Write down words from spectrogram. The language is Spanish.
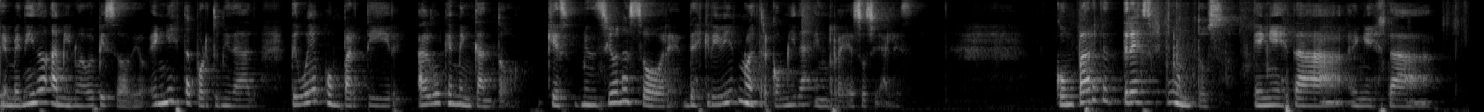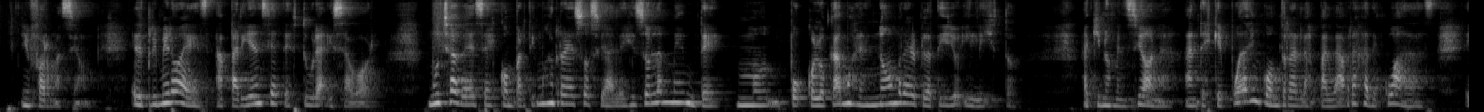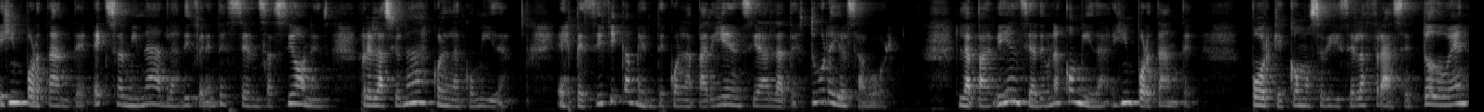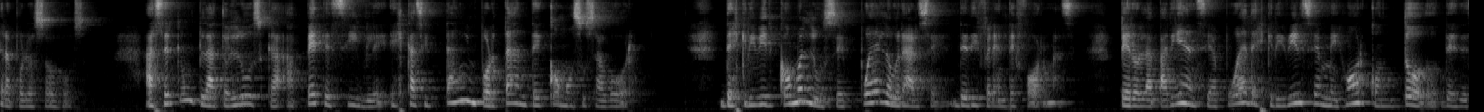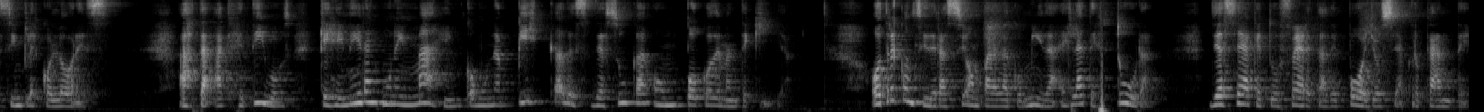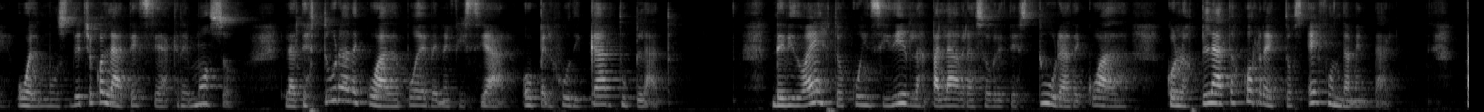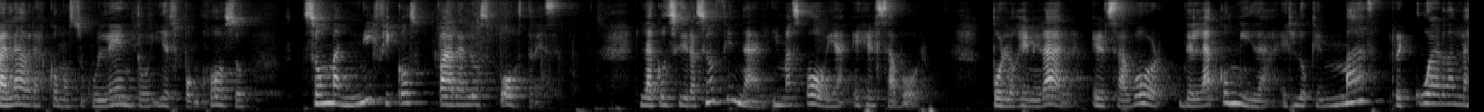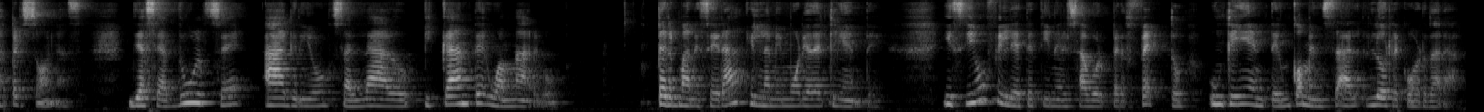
Bienvenido a mi nuevo episodio. En esta oportunidad te voy a compartir algo que me encantó, que menciona sobre describir nuestra comida en redes sociales comparte tres puntos en esta, información. El primero es apariencia, textura y sabor. Muchas veces compartimos en redes sociales y solamente colocamos el nombre del platillo y listo. Aquí nos menciona, antes que puedas encontrar las palabras adecuadas, es importante examinar las diferentes sensaciones relacionadas con la comida, específicamente con la apariencia, la textura y el sabor. La apariencia de una comida es importante porque, como se dice la frase, todo entra por los ojos. Hacer que un plato luzca apetecible es casi tan importante como su sabor. Describir cómo luce puede lograrse de diferentes formas, pero la apariencia puede describirse mejor con todo, desde simples colores hasta adjetivos que generan una imagen como una pizca de, azúcar o un poco de mantequilla. Otra consideración para la comida es la textura, ya sea que tu oferta de pollo sea crocante o el mousse de chocolate sea cremoso. La textura adecuada puede beneficiar o perjudicar tu plato. Debido a esto, coincidir las palabras sobre textura adecuada con los platos correctos es fundamental. Palabras como suculento y esponjoso son magníficos para los postres, la consideración final y más obvia es el sabor. Por lo general, el sabor de la comida es lo que más recuerdan las personas, ya sea dulce, agrio, salado, picante o amargo. Permanecerá en la memoria del cliente. Y si un filete tiene el sabor perfecto, un cliente, un comensal, lo recordará.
